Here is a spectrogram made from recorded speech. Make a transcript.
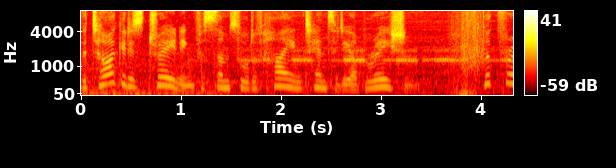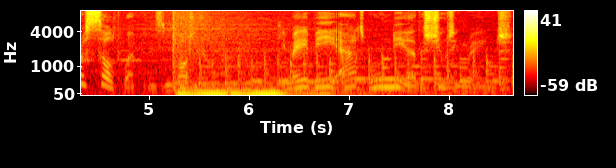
The target is training for some sort of high-intensity operation. Look for assault weapons and body armor. He may be at or near the shooting range.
